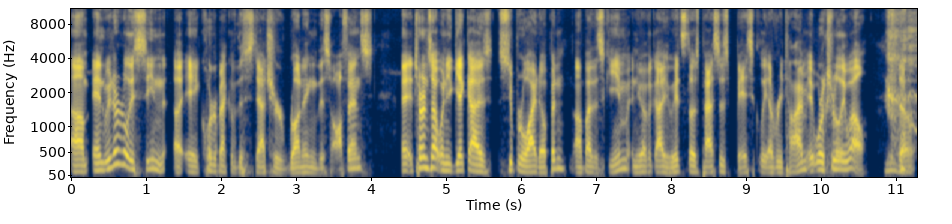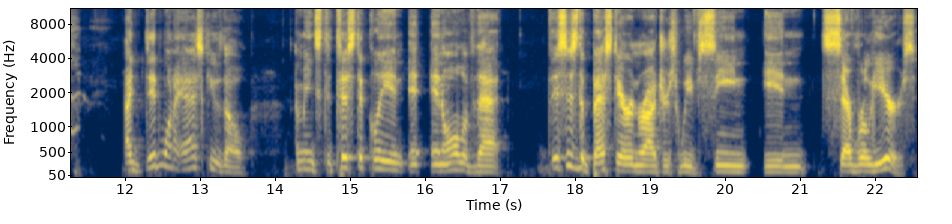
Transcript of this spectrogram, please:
Um, and we've never really seen a, a, quarterback of this stature running this offense. It turns out when you get guys super wide open uh, by the scheme, and you have a guy who hits those passes basically every time, it works really well. So, I did want to ask you though. I mean, statistically and and all of that, this is the best Aaron Rodgers we've seen in several years.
